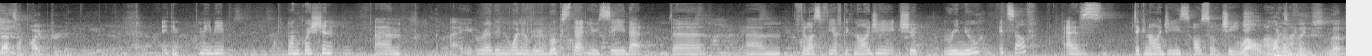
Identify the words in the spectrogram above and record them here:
that's a pipe dream. I think maybe one question. Um, I read in one of your books that you say that the um, philosophy of technology should renew itself as technologies also change. Well, all one the of the things that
